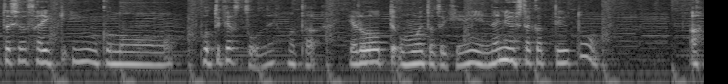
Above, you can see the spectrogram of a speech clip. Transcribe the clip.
私は最近このポッドキャストをねまたやろうって思えた時に何をしたかっていうとあ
